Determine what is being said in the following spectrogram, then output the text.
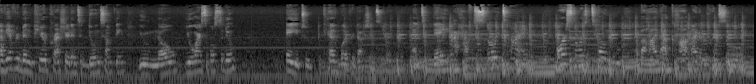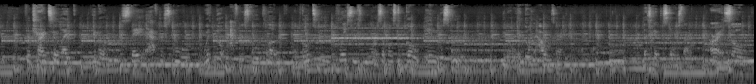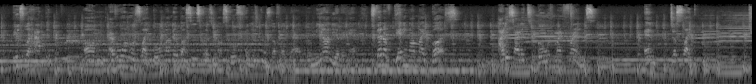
Have you ever been peer pressured into doing something you know you weren't supposed to do? Hey YouTube, Kev Boy Productions here, and today I have a story time or a story to tell you about how I got caught by the principal for trying to like, you know, stay after school with no after school club and go to places we weren't supposed to go in the school, you know, in those hours or anything let's get the story started. Alright, so here's what happened. Um, everyone was like going on their buses because you know school's finished and stuff like that. But me on the other hand, instead of getting on my bus, I decided to go with my friends and just like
